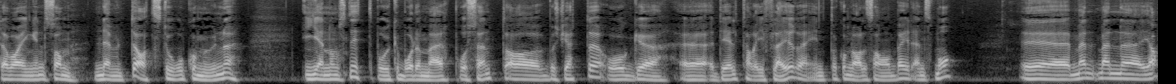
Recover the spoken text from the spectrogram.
Det var ingen som nevnte at store kommuner i gjennomsnitt bruker både mer prosent av budsjettet og eh, deltar i flere interkommunale samarbeid enn små. Eh, men, men, eh, ja.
